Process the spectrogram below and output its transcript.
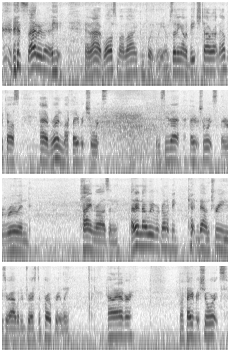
it's Saturday, and I have lost my mind completely. I'm sitting on a beach towel right now because I have ruined my favorite shorts. Can you see that? Favorite shorts? They're ruined. Pine rosin. I didn't know we were going to be cutting down trees or I would have dressed appropriately. However, my favorite shorts,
